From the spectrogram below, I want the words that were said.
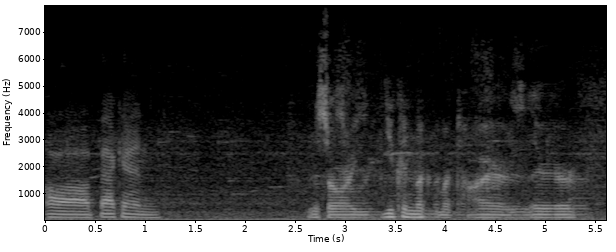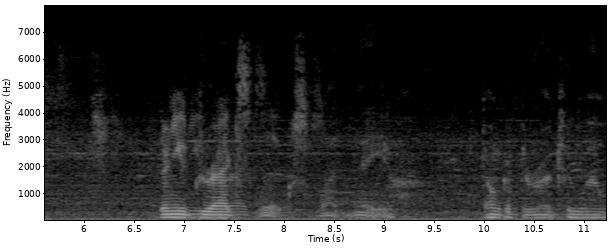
uh, back end. I'm sorry. You can look at my tires. They're they're new drag slicks, but they don't get the road too well.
